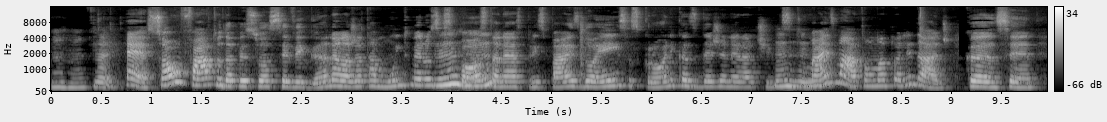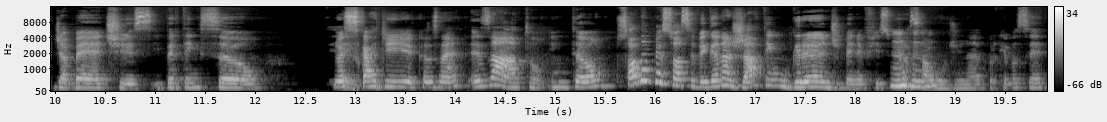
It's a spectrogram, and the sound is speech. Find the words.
Uhum. né? É, só o fato da pessoa ser vegana, ela já tá muito menos Uhum. exposta, né, às principais doenças crônicas e degenerativas que Uhum. mais matam na atualidade. Câncer, diabetes, hipertensão. Doenças cardíacas, né? Exato. Então, só da pessoa ser vegana já tem um grande benefício para a Uhum. saúde, né? Porque você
